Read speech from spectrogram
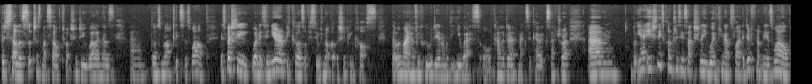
for sellers such as myself to actually do well in those um, those markets as well, especially when it's in Europe because obviously we've not got the shipping costs that we might have if we were dealing with the US or Canada, Mexico, etc. Um, but yeah, each of these countries is actually working out slightly differently as well.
